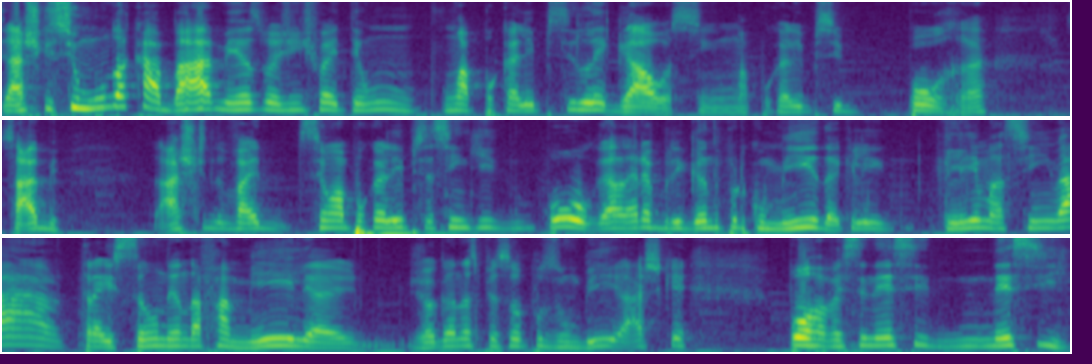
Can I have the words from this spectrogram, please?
Acho que se o mundo acabar mesmo, a gente vai ter um, um apocalipse legal, assim, um apocalipse porra, sabe? Acho que vai ser um apocalipse assim que, pô, galera brigando por comida, aquele clima assim, ah, traição dentro da família, jogando as pessoas pro zumbi. Acho que, porra, vai ser nesse, nesse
